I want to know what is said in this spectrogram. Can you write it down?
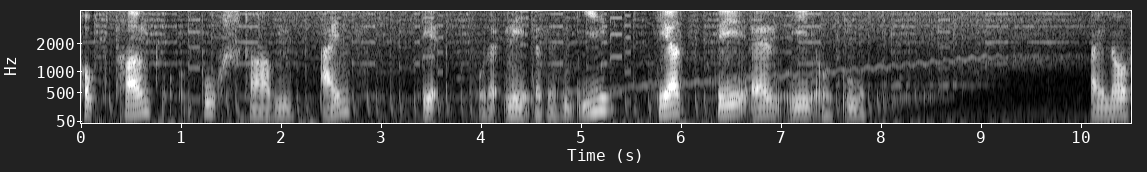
Kopftrank, Buchstaben 1, E oder nee, das ist ein I, Herz, D, N, E und U. I love.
